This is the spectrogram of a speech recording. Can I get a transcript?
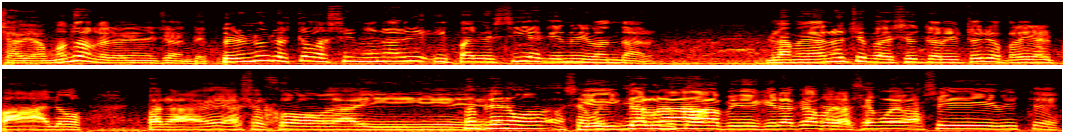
ya había un montón que lo habían hecho antes, pero no lo estaba haciendo nadie y parecía que no iba a andar. La medianoche parecía un territorio para ir al palo, para eh, hacer joda y, eh, Fue en pleno, o sea, y era editar rápido y que la cámara Claro. se mueva así, ¿viste?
